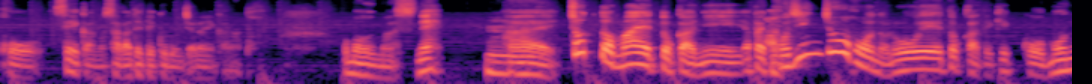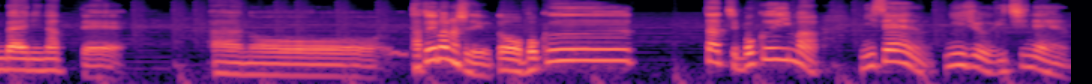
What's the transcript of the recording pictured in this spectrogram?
こう成果の差が出てくるんじゃないかなと思いますね。うんはい、ちょっと前とかにやっぱりはい個人情報の漏洩とかで結構問題になって、あのー例え話で言うと僕たち僕今2021年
